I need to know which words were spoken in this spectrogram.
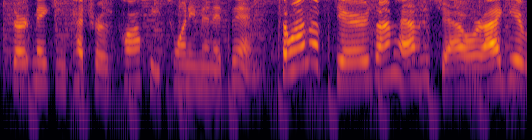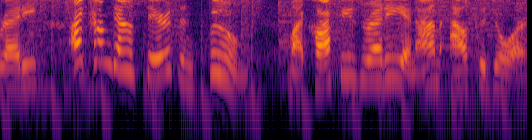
start making Petro's coffee 20 minutes in. So I'm upstairs, I'm having a shower, I get ready, I come downstairs and boom, my coffee's ready and I'm out the door.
